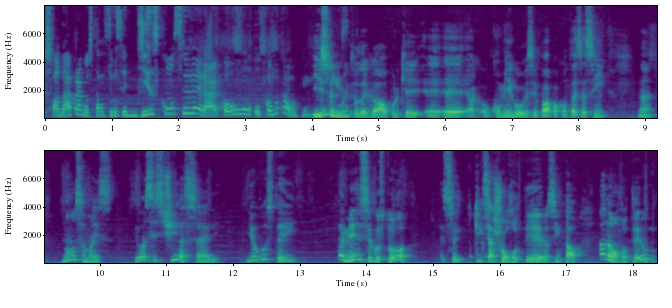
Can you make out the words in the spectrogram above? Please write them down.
Só dá para gostar se você desconsiderar como, como Tolkien. Isso é, é muito legal, porque é, é, comigo esse papo acontece assim, né? Nossa, mas eu assisti a série e eu gostei. É mesmo? Você gostou? o que, que você achou o roteiro, assim, tal? Ah, não, roteiro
